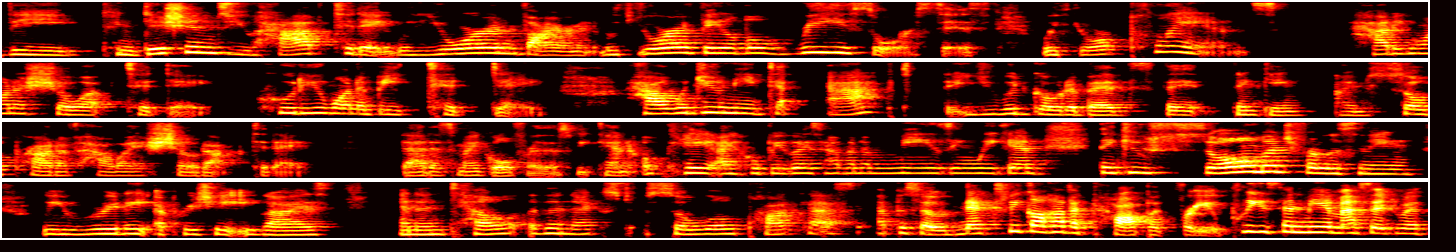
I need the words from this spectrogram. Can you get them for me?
the conditions you have today, with your environment, with your available resources, with your plans, how do you want to show up today? Who do you want to be today? How would you need to act that you would go to bed th- thinking, I'm so proud of how I showed up today? That is my goal for this weekend. Okay, I hope you guys have an amazing weekend. Thank you so much for listening. We really appreciate you guys. And until the next solo podcast episode, next week I'll have a topic for you. Please send me a message with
